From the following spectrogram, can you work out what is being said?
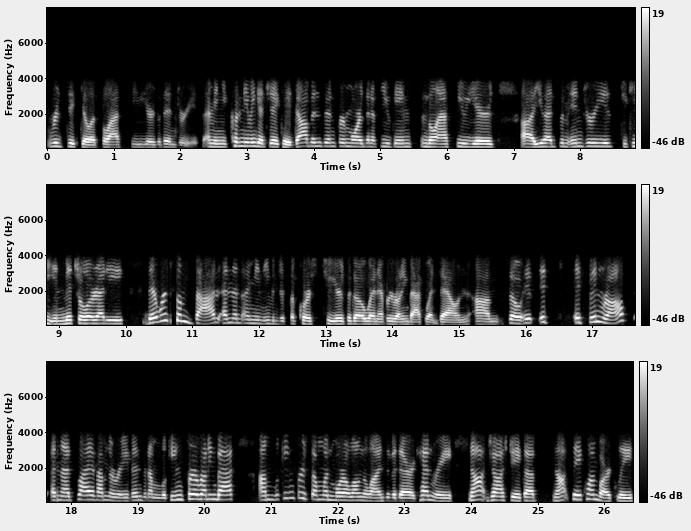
ridiculous the last few years of injuries. I mean, you couldn't even get J.K. Dobbins in for more than a few games in the last few years. Uh, you had some injuries to Keaton Mitchell already. There were some bad, and then I mean, even just of course two years ago when every running back went down. Um, so it, it's it's been rough, and that's why if I'm the Ravens and I'm looking for a running back, I'm looking for someone more along the lines of a Derrick Henry, not Josh Jacobs, not Saquon Barkley.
